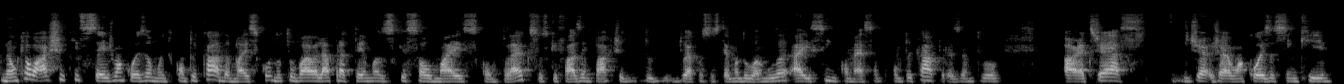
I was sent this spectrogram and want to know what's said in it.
Não que eu ache que seja uma coisa muito complicada, mas quando tu vai olhar para temas que são mais complexos, que fazem parte do, do, ecossistema do Angular, aí sim começa a complicar. Por exemplo, RxJS já, já é uma coisa assim que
